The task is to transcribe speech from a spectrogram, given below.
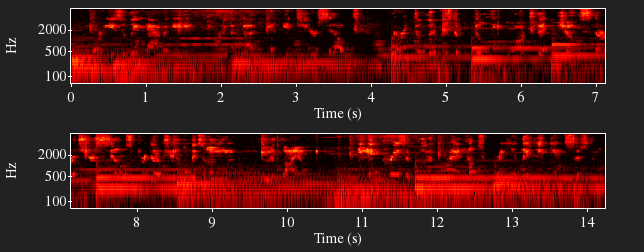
more easily navigating through the gut and into your cells, where it delivers the building blocks that jumpstarts your cell's production of its own glutathione. Increase of glutathione helps regulate the immune system,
